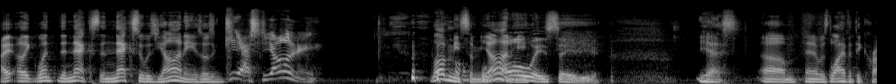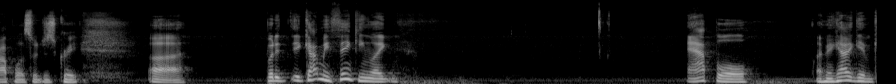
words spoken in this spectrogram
I, I like went to the next, and next it was Yanni. So it was yes, Yanni. Love me some Yanni. always save you. Yes. Um, and it was live at the Acropolis, which is great. Uh, but it, it got me thinking like Apple, I mean, I gotta give,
